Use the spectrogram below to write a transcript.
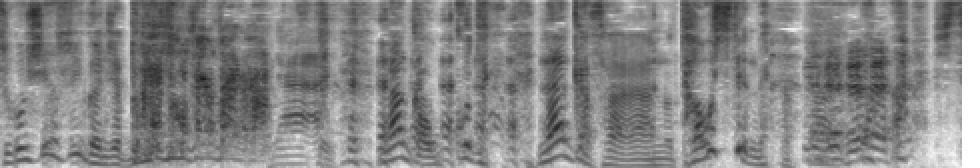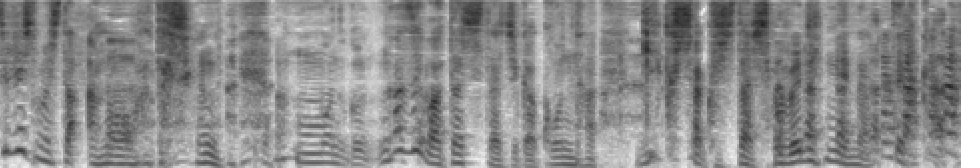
過ごしやすい感じで、ブカブカブカブカなんか落っこって、なんかさ、あの、倒してんだよ。あ、失礼しました。あの、私が、ね、あの、なぜ私たちがこんなギクシャクした喋りになってるか、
